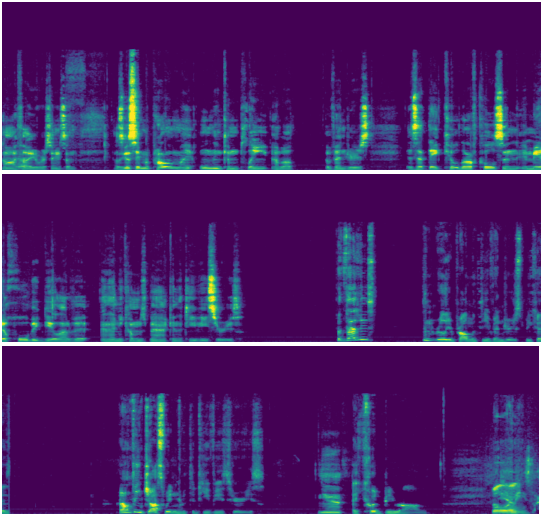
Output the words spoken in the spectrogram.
Oh, I Yeah. thought you were saying something. I was gonna say my problem, my only complaint about Avengers is that they killed off Coulson and made a whole big deal out of it, and then he comes back in the TV series. But that isn't really a problem with the Avengers because I don't think Joss Whedon wrote the TV series. Yeah, I could be wrong. But yeah, I like, mean, he's not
